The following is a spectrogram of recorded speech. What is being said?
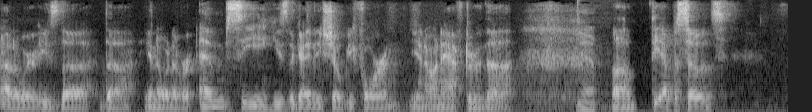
not aware, he's the the you know whatever MC. He's the guy they show before and you know and after the yeah um, the episodes.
